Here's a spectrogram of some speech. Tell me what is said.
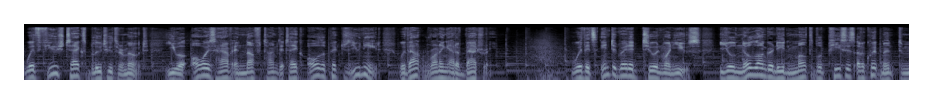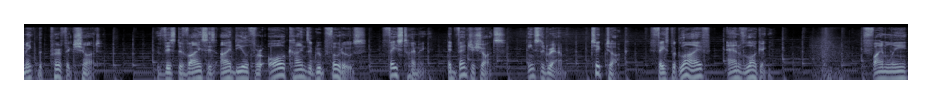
With Fugetek's Bluetooth remote, you will always have enough time to take all the pictures you need without running out of battery. With its integrated 2-in-1 use, you'll no longer need multiple pieces of equipment to make the perfect shot. This device is ideal for all kinds of group photos, FaceTiming, adventure shots, Instagram, TikTok, Facebook Live, and vlogging. Finally,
